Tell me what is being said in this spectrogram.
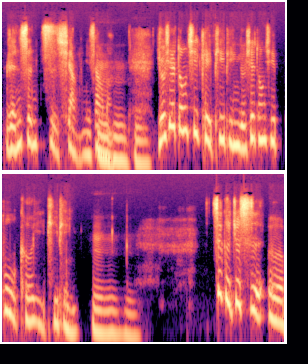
人生志向，你知道吗？嗯嗯，有些东西可以批评，有些东西不可以批评。嗯嗯嗯，这个就是呃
